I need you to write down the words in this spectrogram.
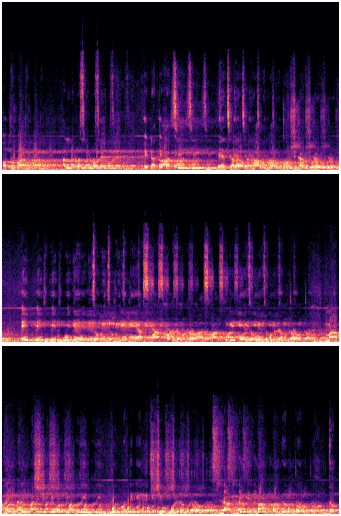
অথবা আল্লাহ রাসূল বলেন এটা তো আছেই। এছাড়াও আরও বড় পুরস্কার হলো এই পৃথিবীর বুকে জমিন থেকে নিয়ে আসমান পর্যন্ত আসমান থেকে নিয়ে জমিন পর্যন্ত মা বাইনাল মাশরিকি ওয়াল মাগরিব পূর্ব থেকে পশ্চিম পর্যন্ত ডান থেকে বাম পর্যন্ত যত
